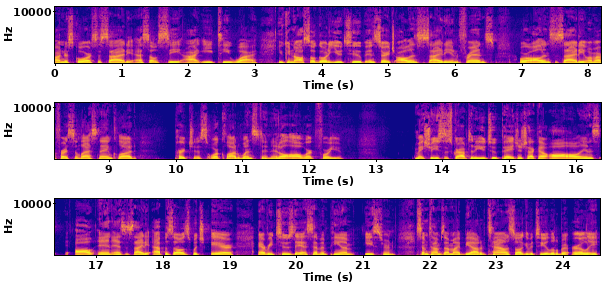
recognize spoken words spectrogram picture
underscore society S O C I E T Y. You can also go to YouTube and search All in Society and Friends or All in Society or my first and last name, Claude Purchase or Claude Winston. It'll all work for you. Make sure you subscribe to the YouTube page and check out all All in All in and Society episodes, which air every Tuesday at 7 p.m. Eastern. Sometimes I might be out of town, so I'll give it to you a little bit early,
